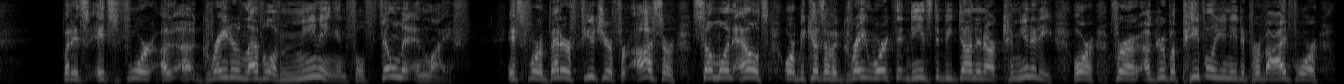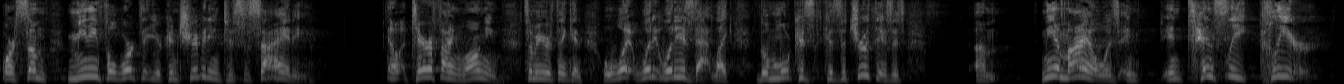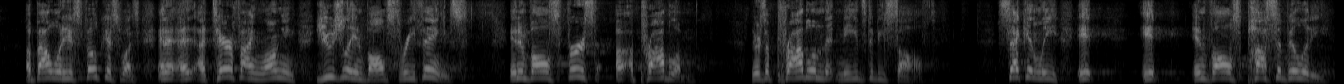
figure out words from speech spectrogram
but it's, it's for a, a greater level of meaning and fulfillment in life. It's for a better future for us or someone else, or because of a great work that needs to be done in our community, or for a, group of people you need to provide for, or some meaningful work that you're contributing to society. Now, a terrifying longing. Some of you are thinking, well, what, what, what is that? Like, the more, cause because the truth is, is um, Nehemiah was in, intensely clear about what his focus was. And a, a terrifying longing usually involves three things it involves first a, a problem, there's a problem that needs to be solved. Secondly, it, it involves possibility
